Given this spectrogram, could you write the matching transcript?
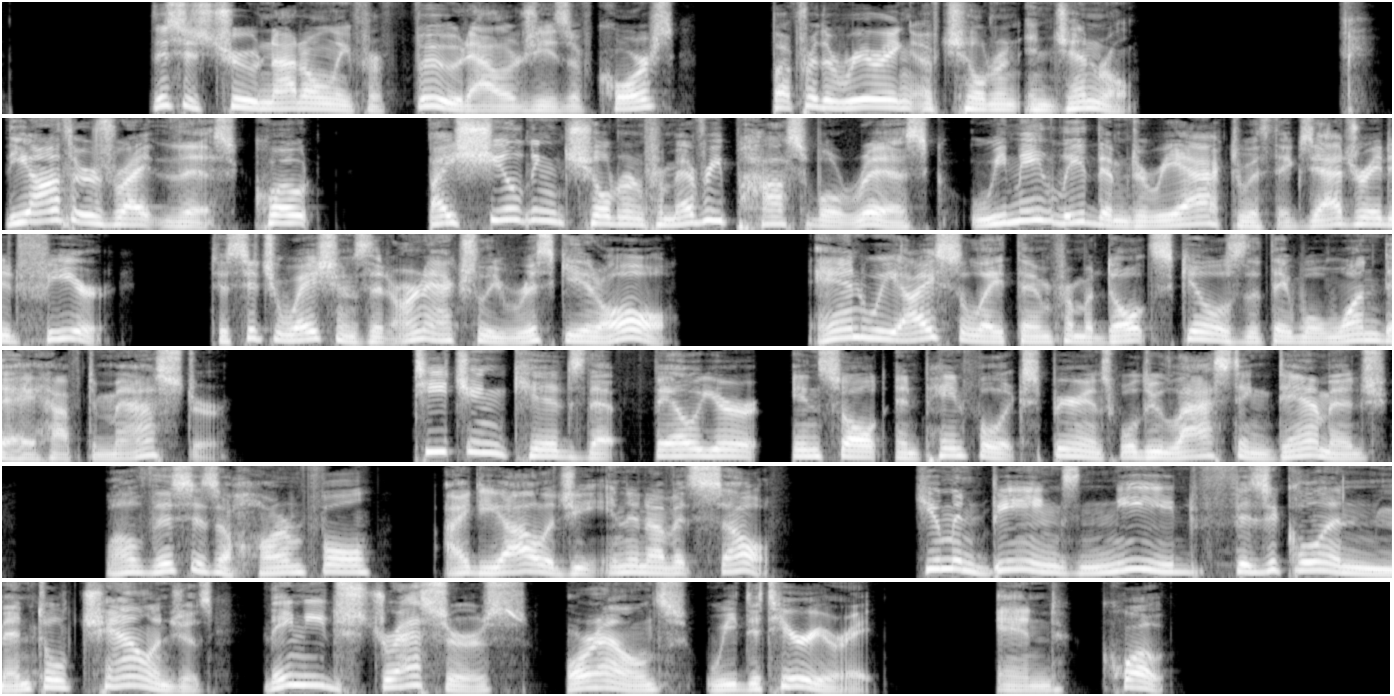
This is true not only for food allergies, of course, but for the rearing of children in general. The authors write this quote, by shielding children from every possible risk, we may lead them to react with exaggerated fear to situations that aren't actually risky at all. And we isolate them from adult skills that they will one day have to master. Teaching kids that failure, insult, and painful experience will do lasting damage, well, this is a harmful ideology in and of itself. Human beings need physical and mental challenges. They need stressors or else we deteriorate. End quote.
